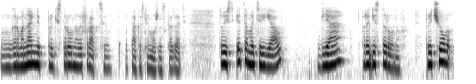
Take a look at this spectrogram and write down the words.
гормональной прогестероновой фракции, вот так, если можно сказать. То есть это материал для прогестеронов. Причем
